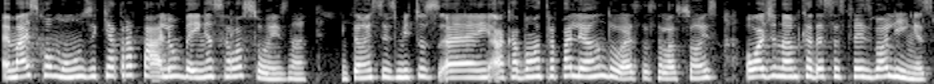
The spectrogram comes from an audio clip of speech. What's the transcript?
é mais comuns e que atrapalham bem as relações, né? Então, esses mitos é, acabam atrapalhando essas relações ou a dinâmica dessas três bolinhas.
